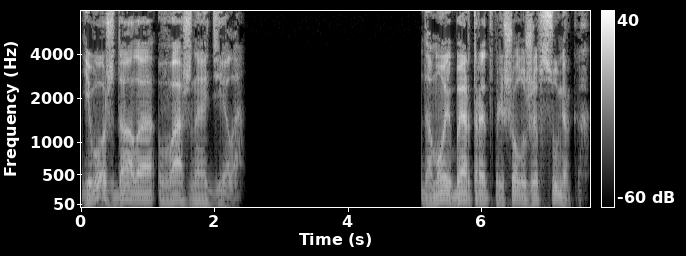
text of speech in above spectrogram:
его ждало важное дело. Домой Бертред пришел уже в сумерках.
